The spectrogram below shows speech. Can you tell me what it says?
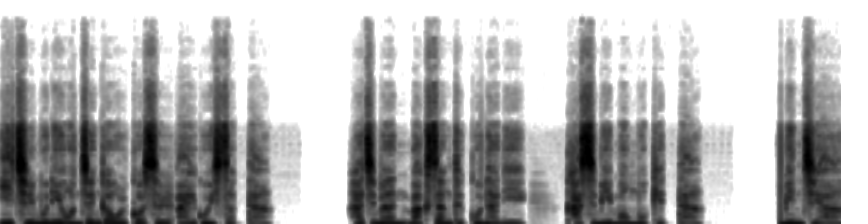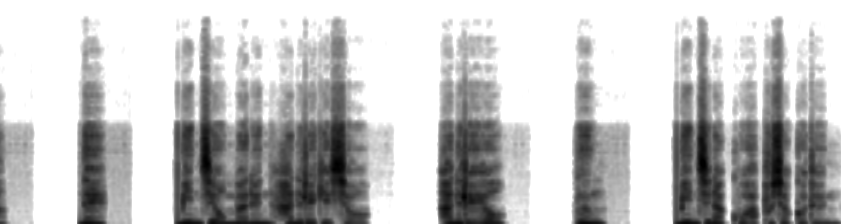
이 질문이 언젠가 올 것을 알고 있었다. 하지만 막상 듣고 나니 가슴이 먹먹했다. 민지야. 네. 민지 엄마는 하늘에 계셔. 하늘에요? 응. 민지 낳고 아프셨거든.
